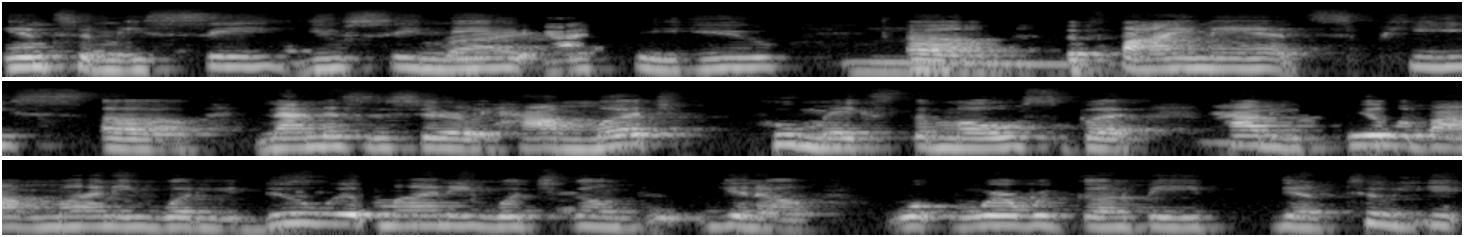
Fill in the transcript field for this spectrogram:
intimacy. You see me, Right. I see you. Um, the finance piece, of not necessarily how much, who makes the most, but how do you feel about money? What do you do with money? What you gonna do? You know, where we're gonna be, you know, two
